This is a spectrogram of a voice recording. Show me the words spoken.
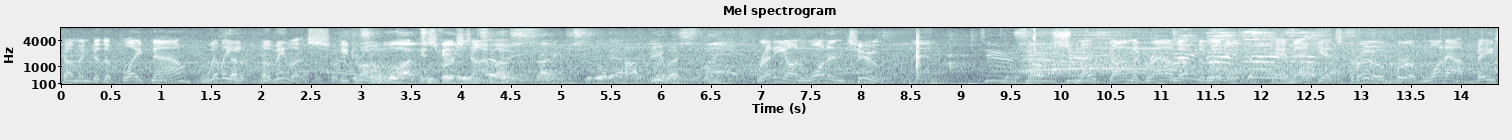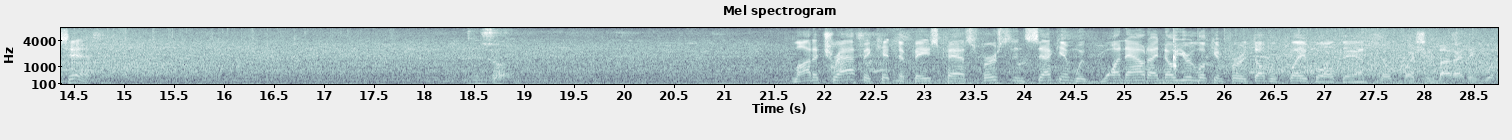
Coming to the plate now, Willie Aviles. He drew a walk his first time up. Ready on one and two. Smoked on the ground up the middle. And that gets through for a one out base hit. A lot of traffic hitting the base pass first and second with one out. I know you're looking for a double play ball, Dan. No question about it. I think what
